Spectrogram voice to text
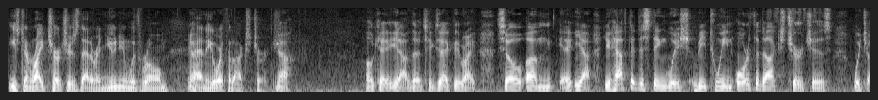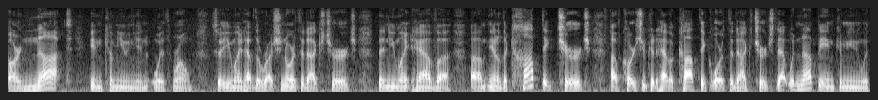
Eastern Rite churches that are in union with Rome Yeah. and the Orthodox Church. Yeah. Okay, yeah, that's exactly right. So, um, uh, yeah, you have to distinguish between Orthodox churches, which are not in communion with Rome. So you might have the Russian Orthodox Church, then you might have, uh, um, you know, the Coptic Church. Of course, you could have a Coptic Orthodox Church that would not be in communion with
